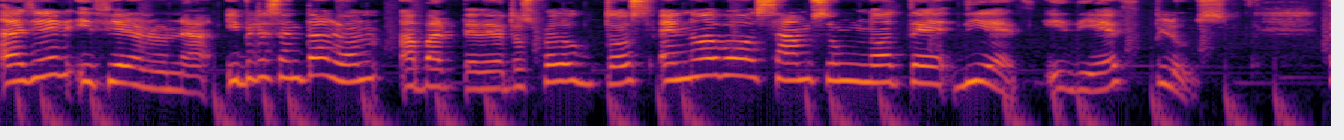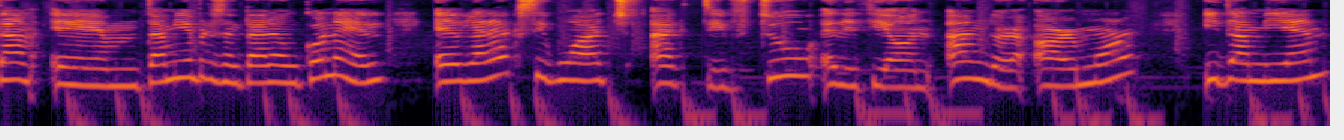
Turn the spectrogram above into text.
Ayer hicieron una y presentaron, aparte de otros productos, el nuevo Samsung Note 10 y 10 Plus. Em, también presentaron con él el Galaxy Watch Active 2 edición Under Armour y también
